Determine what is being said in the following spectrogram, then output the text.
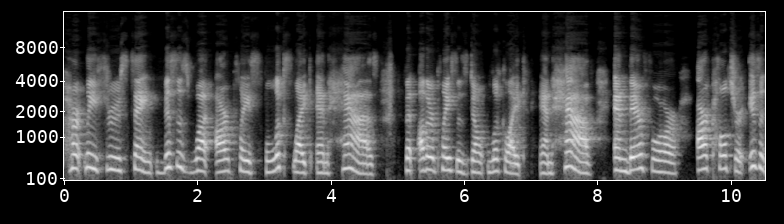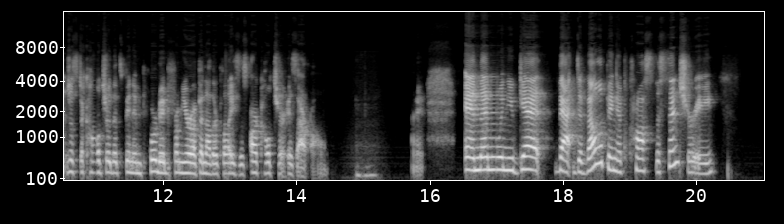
partly through saying this is what our place looks like and has that other places don't look like and have and therefore our culture isn't just a culture that's been imported from Europe and other places. Our culture is our own. Mm-hmm. right? And then when you get that developing across the century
